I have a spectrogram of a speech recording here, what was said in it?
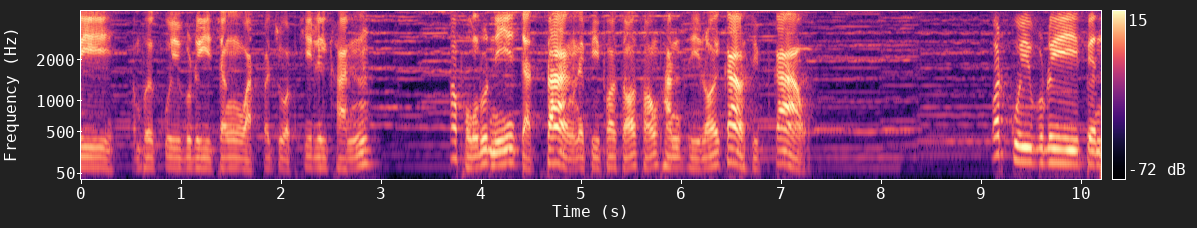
รีอำเภอกุยบุรีจังหวัดประจวบคีรีขันธ์พระผงรุ่นนี้จัดสร้างในปีพศ 2499 วัดกุยบุรีเป็น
